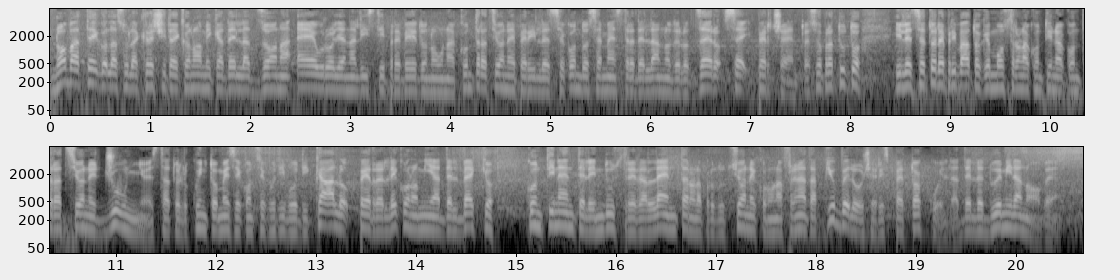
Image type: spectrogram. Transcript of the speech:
Nuova tegola sulla crescita economica della zona euro. Gli analisti prevedono una contrazione per il secondo semestre dell'anno dello 0,6% e soprattutto il settore privato che mostra una continua contrazione. Giugno è stato il quinto mese consecutivo di calo per l'economia del vecchio continente. Le industrie rallentano la produzione con una frenata più veloce rispetto a quella del 2009.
